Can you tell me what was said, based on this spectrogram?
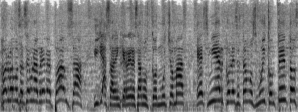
Mejor vamos a hacer una breve pausa y ya saben que regresamos con mucho más. Es miércoles, estamos muy contentos.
